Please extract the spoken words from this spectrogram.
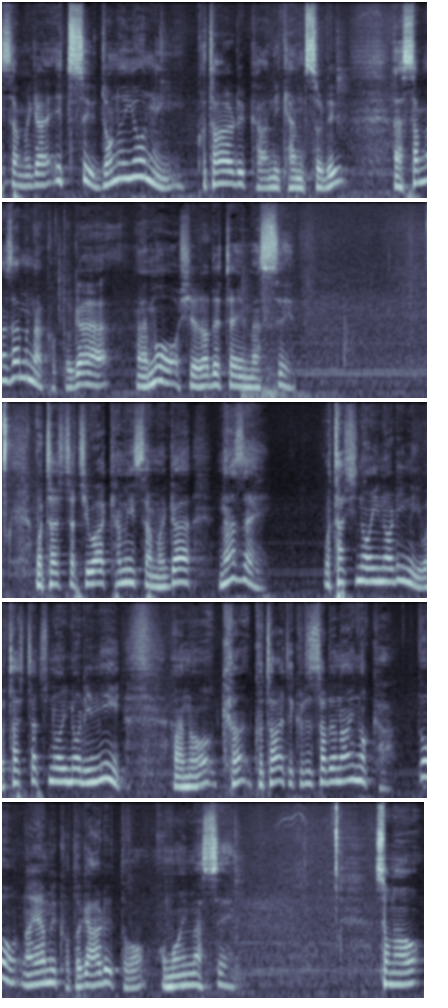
様がいつどのように答えるかに関するさまざまなことがもう知られています。私たちは神様がなぜ私の祈りに私たちの祈りにあの答えてくださらないのかと悩むことがあると思います。その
